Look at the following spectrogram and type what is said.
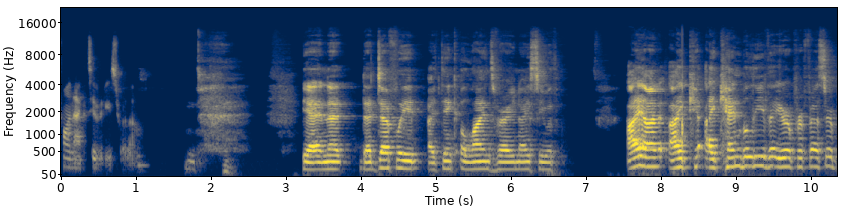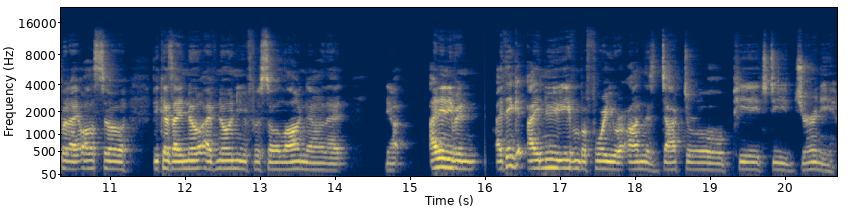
fun activities for them. Yeah, and that that definitely I think aligns very nicely with I I I can believe that you're a professor, but I also because I know I've known you for so long now that you know I didn't even I think I knew you even before you were on this doctoral PhD journey.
